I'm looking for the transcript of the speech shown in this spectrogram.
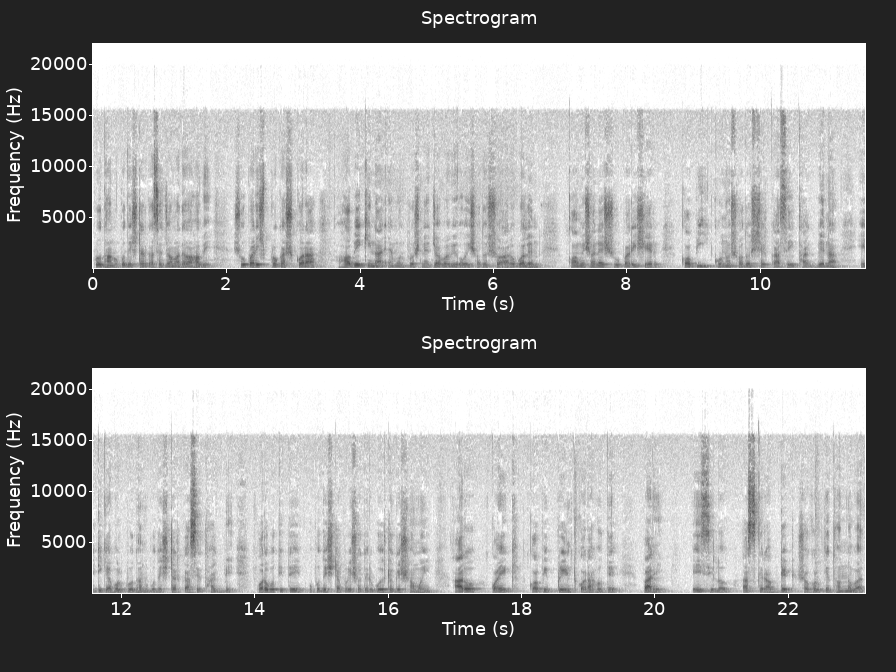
প্রধান উপদেষ্টার কাছে জমা দেওয়া হবে। সুপারিশ প্রকাশ করা হবে কিনা এমন প্রশ্নের জবাবে ওই সদস্য আরও বলেন কমিশনের সুপারিশের কপি কোনো সদস্যের কাছেই থাকবে না। এটি কেবল প্রধান উপদেষ্টার কাছে থাকবে। পরবর্তীতে উপদেষ্টা পরিষদের বৈঠকের সময় আরও কয়েক কপি প্রিন্ট করা হতে পারে। এই ছিল আজকের আপডেট। সকলকে ধন্যবাদ।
